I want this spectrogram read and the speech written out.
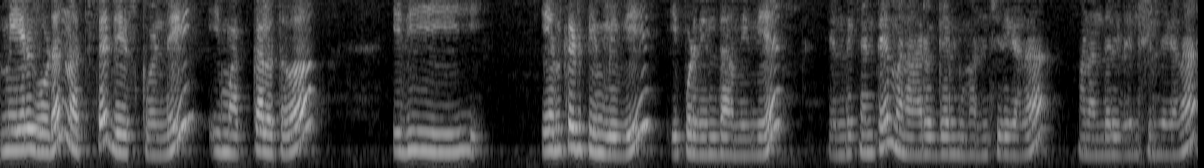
మీరు కూడా నచ్చితే చేసుకోండి. ఈ మక్కలతో ఇది వెనకటి తిండ్లు ఇవి. ఇప్పుడు తిందాం ఇవే. ఎందుకంటే మన ఆరోగ్యానికి మంచిది కదా? మనందరికీ తెలిసిందే కదా?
